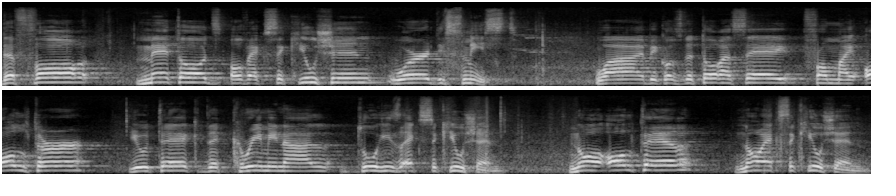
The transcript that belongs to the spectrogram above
the four methods of execution were dismissed. Why? Because the Torah say, from my altar you take the criminal to his execution. No altar, no execution.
